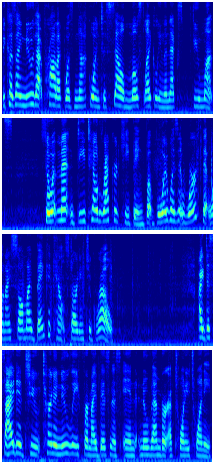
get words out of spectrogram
because I knew that product was not going to sell most likely in the next few months. So it meant detailed record keeping, but boy was it worth it when I saw my bank account starting to grow. I decided to turn a new leaf for my business in November of 2020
